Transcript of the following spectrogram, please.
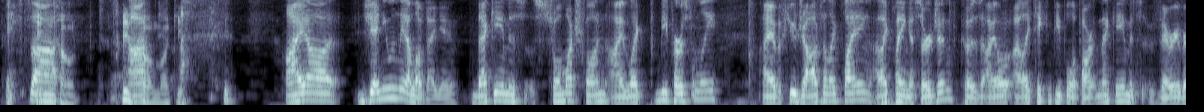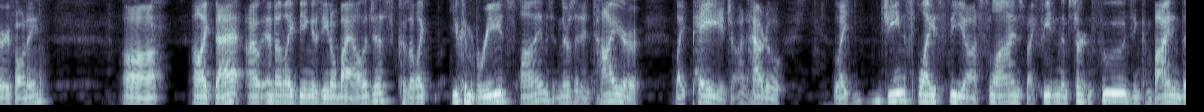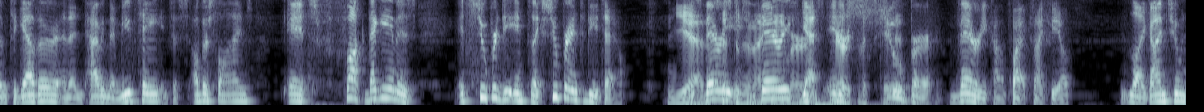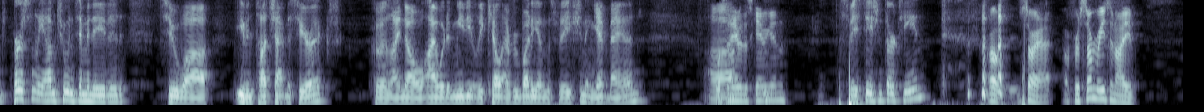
it's Please uh, don't. Please uh, don't, monkey. I uh genuinely I love that game. That game is so much fun. I like me personally. I have a few jobs I like playing. I like playing a surgeon because I I like taking people apart in that game. It's very very funny. Uh, I like that. I, and I like being a xenobiologist because I like you can breed slimes and there's an entire like page on how to like gene splice the uh, slimes by feeding them certain foods and combining them together and then having them mutate into other slimes. It's fuck. That game is it's super de- it's like super into detail. Yeah, it's very systems it's in that very game are yes, it very is sophisticated. super very complex. I feel like I'm too personally I'm too intimidated to uh, even touch atmospherics because I know I would immediately kill everybody on the station and get banned. What's Uh, the name of this game again? Space Station 13. oh, sorry. I, for some reason, I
